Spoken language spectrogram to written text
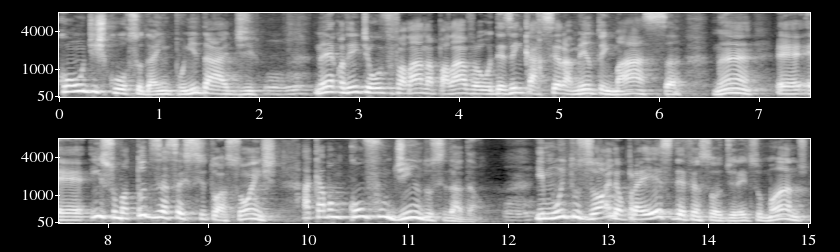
com o discurso da impunidade. Uhum. Né? Quando a gente ouve falar na palavra o desencarceramento em massa, né? É, é, em suma, todas essas situações acabam confundindo o cidadão. Uhum. E muitos olham para esse defensor de direitos humanos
